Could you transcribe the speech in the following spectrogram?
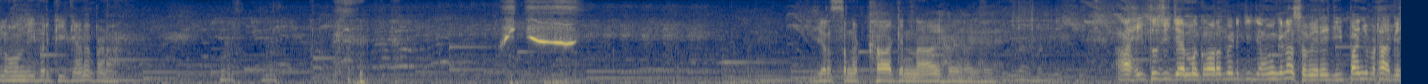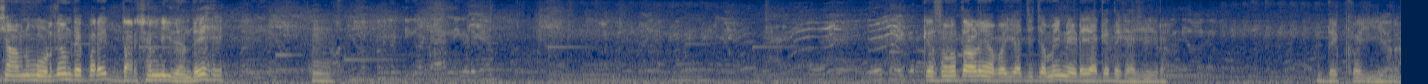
ਬੁਲਾਉਣ ਲਈ ਫਿਰ ਕੀ ਕਹਿਣਾ ਪੈਣਾ? ਯਾਰ ਸਨੱਖਾ ਕਿੰਨਾ ਆਏ ਹਾਏ ਹਾਏ ਹਾਏ। ਆਹੀ ਤੁਸੀਂ ਜਿਮ ਕਾਰਬੇਟ ਚ ਜਾਓਗੇ ਨਾ ਸਵੇਰੇ ਜੀਪਾਂ 'ਚ ਬਿਠਾ ਕੇ ਸ਼ਾਮ ਨੂੰ ਮੋੜਦੇ ਹੁੰਦੇ ਪਰ ਇਹ ਦਰਸ਼ਨ ਨਹੀਂ ਦਿੰਦੇ ਇਹ। ਹਾਂ। ਕਿਸਮਤ ਵਾਲੇ ਆ ਬਾਈ ਅੱਜ ਜਮੇ ਨੇੜੇ ਆ ਕੇ ਦੇਖਿਆ ਸ਼ੇਰ ਦੇਖੋ ਜੀ ਯਾਰ।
